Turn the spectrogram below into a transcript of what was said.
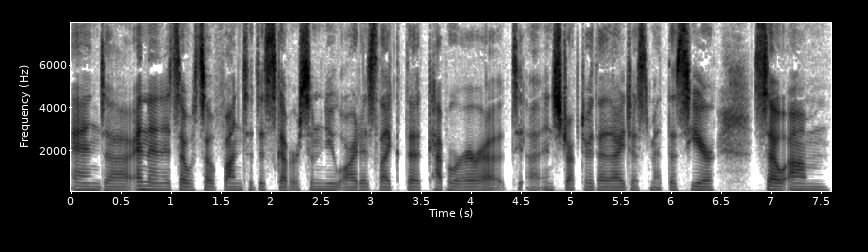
and uh, and then it's also fun to discover some new artists like the capoeira t- uh, instructor that I just met this year. So um,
